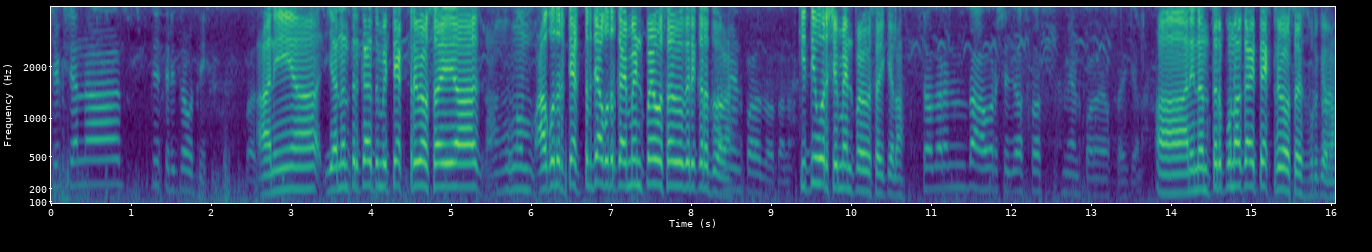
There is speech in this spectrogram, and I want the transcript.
शिक्षण अं, तिसरी चौथी. बस. आणि अ, यानंतर काय तुम्ही ट्रॅक्टर व्यवसाय अ, अगोदर ट्रॅक्टरच्या अगोदर काय मेंढपाळ व्यवसाय वगैरे करत होता? मेंढपाळच होता ना. किती वर्ष मेंढपाळ व्यवसाय केला? साधारण दहा वर्षाच्या आसपास मेंढपाळ व्यवसाय केला. अ, आणि नंतर पुन्हा काय ट्रॅक्टर व्यवसाय सुरू केला?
